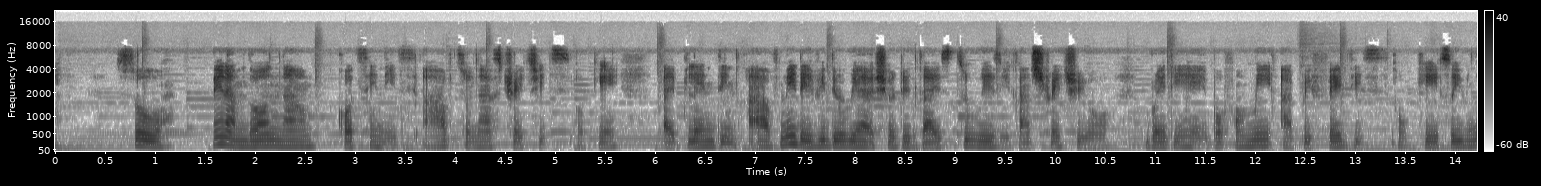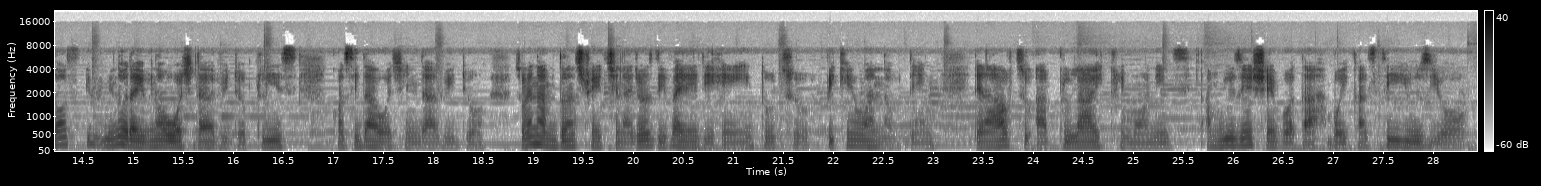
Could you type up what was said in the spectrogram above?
So when i'm done now cutting it i have to now stretch it okay? By blending. I've made a video where i showed you guys two ways you can stretch your braiding hair but for me i prefer this okay? So if not if you know that you've not watched that video please consider watching that video. So when i'm done stretching i just divided the hair into two picking one of them. Then i have to apply cream on it. I'm using shea butter but you can still use your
